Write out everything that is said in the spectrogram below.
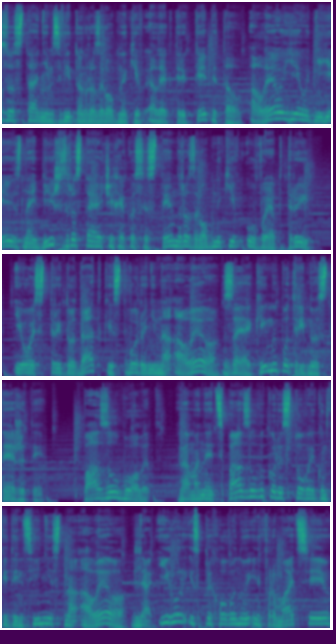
з останнім звітом розробників Electric Capital, Aleo є однією з найбільш зростаючих екосистем розробників у Web3. І ось три додатки, створені на Aleo, за якими потрібно стежити. Puzzle Wallet. Гаманець Puzzle використовує конфіденційність на Aleo для ігор із прихованою інформацією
